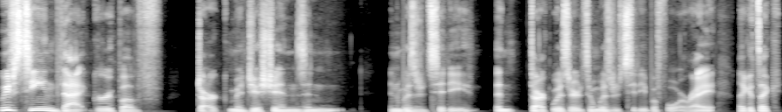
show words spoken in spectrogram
we've seen that group of dark magicians in in Wizard City and dark wizards in Wizard City before, right? Like it's like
